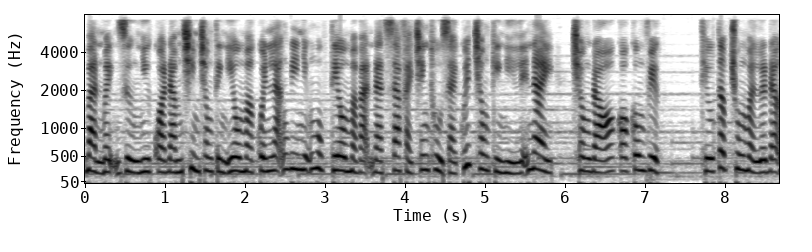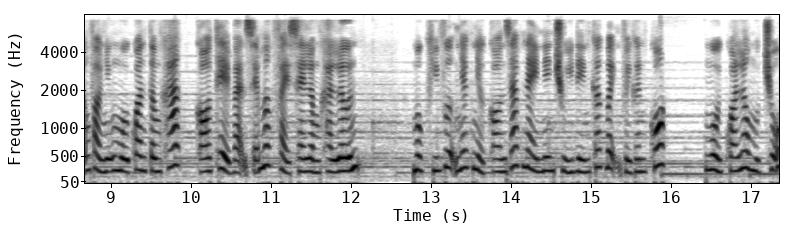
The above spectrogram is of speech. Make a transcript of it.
Bản mệnh dường như quá đắm chìm trong tình yêu mà quên lãng đi những mục tiêu mà bạn đặt ra phải tranh thủ giải quyết trong kỳ nghỉ lễ này, trong đó có công việc. Thiếu tập trung mà lơ đãng vào những mối quan tâm khác, có thể bạn sẽ mắc phải sai lầm khá lớn. Mộc khí vượng nhắc nhở con giáp này nên chú ý đến các bệnh về gân cốt. Ngồi quá lâu một chỗ,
